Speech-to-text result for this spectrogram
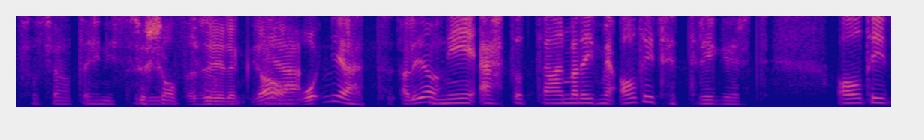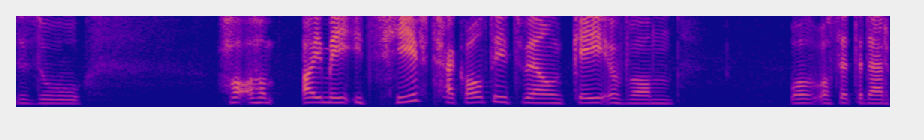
Sociaal, dat is wetenschappen. eigenlijk, ja, wordt niet echt. Allee, ja. Nee, echt totaal. Maar dat heeft mij altijd getriggerd. Altijd zo... Als je mij iets geeft, ga ik altijd wel kijken van... Wat, wat zit er daar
